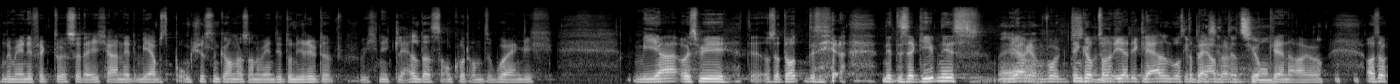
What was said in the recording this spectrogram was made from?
und im Endeffekt da ist halt eigentlich auch nicht mehr ums Bogenschießen gegangen, sondern wenn die Turniere wieder nicht Kleidel da angehört haben, das war eigentlich mehr als wie, also dort das nicht das Ergebnis, mehr, ja, den gehabt, sondern eher die Kleidel, was die dabei Präsentation. Genau, ja. Also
